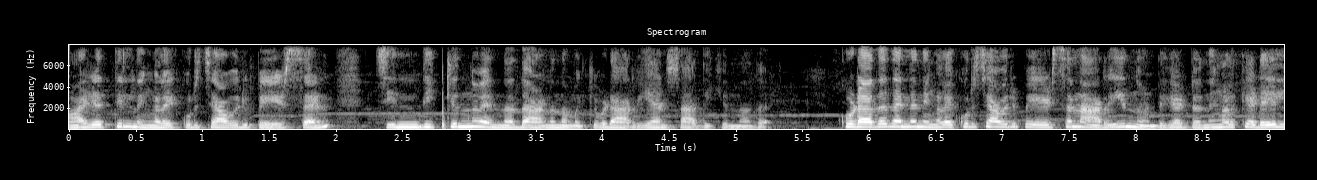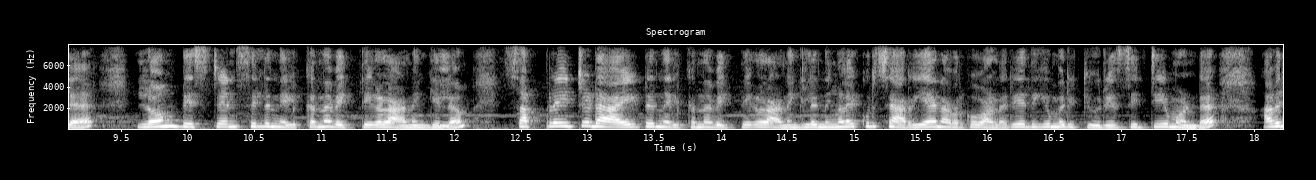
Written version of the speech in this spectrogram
ആഴത്തിൽ നിങ്ങളെക്കുറിച്ച് ആ ഒരു പേഴ്സൺ ചിന്തിക്കുന്നു എന്നതാണ് നമുക്കിവിടെ അറിയാൻ സാധിക്കുന്നത്. കൂടാതെ തന്നെ നിങ്ങളെക്കുറിച്ച് ആ ഒരു പേഴ്സൺ അറിയുന്നുണ്ട് കേട്ടോ. നിങ്ങൾക്കിടയിൽ ലോങ് ഡിസ്റ്റൻസിൽ നിൽക്കുന്ന വ്യക്തികളാണെങ്കിലും സെപ്പറേറ്റഡ് ആയിട്ട് നിൽക്കുന്ന വ്യക്തികളാണെങ്കിലും നിങ്ങളെക്കുറിച്ച് അറിയാൻ അവർക്ക് വളരെയധികം ഒരു ക്യൂരിയസിറ്റിയും ഉണ്ട്. അവർ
